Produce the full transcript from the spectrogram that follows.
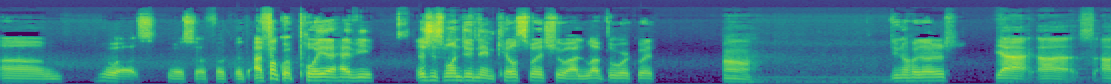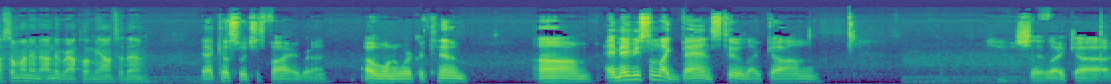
Um, who else? Who else do I fuck with? I fuck with Pouya heavy. There's just one dude named Killswitch who I'd love to work with. Oh, Do you know who that is? Yeah. Uh, uh, someone in underground put me onto them. Yeah, Killswitch is fire, bro. I would want to work with him. Um, and maybe some like bands too, like um, shit, like uh,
